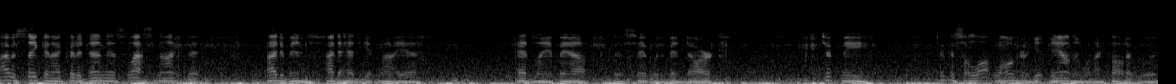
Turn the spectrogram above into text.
I was thinking I could have done this last night, but I'd have been, I'd have had to get my uh, headlamp out because it would have been dark. It took me, took us a lot longer to get down than what I thought it would.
